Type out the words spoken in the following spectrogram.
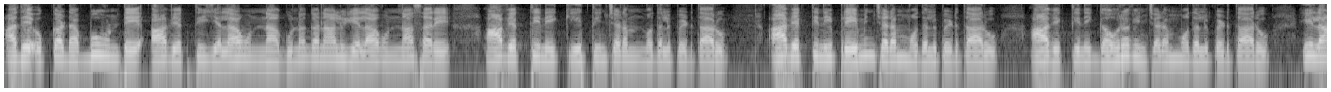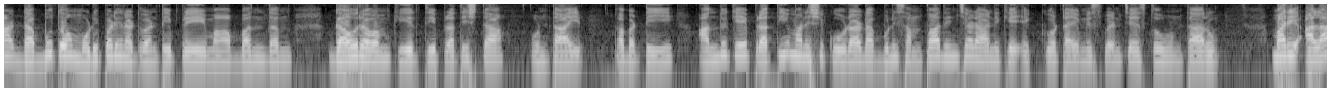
అదే ఒక్క డబ్బు ఉంటే ఆ వ్యక్తి ఎలా ఉన్నా గుణగణాలు ఎలా ఉన్నా సరే ఆ వ్యక్తిని కీర్తించడం మొదలు పెడతారు. ఆ వ్యక్తిని ప్రేమించడం మొదలు పెడతారు. ఆ వ్యక్తిని గౌరవించడం మొదలు పెడతారు. ఇలా డబ్బుతో ముడిపడినటువంటి ప్రేమ బంధం గౌరవం కీర్తి ప్రతిష్ట ఉంటాయి. కాబట్టి అందుకే ప్రతి మనిషి కూడా డబ్బుని సంపాదించడానికే ఎక్కువ టైంని స్పెండ్ చేస్తూ ఉంటారు. మరి అలా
